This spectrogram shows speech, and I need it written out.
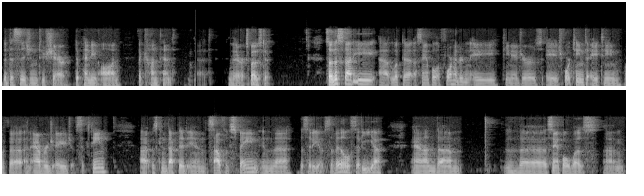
the decision to share depending on the content that they're exposed to. So this study uh, looked at a sample of 480 teenagers age 14 to 18 with a, an average age of 16. Uh, it was conducted in the south of Spain in the, the city of Seville, Sevilla, and um, the sample was um,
